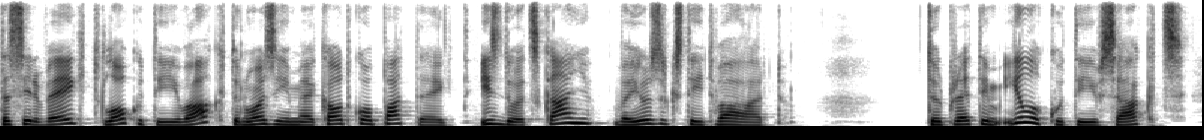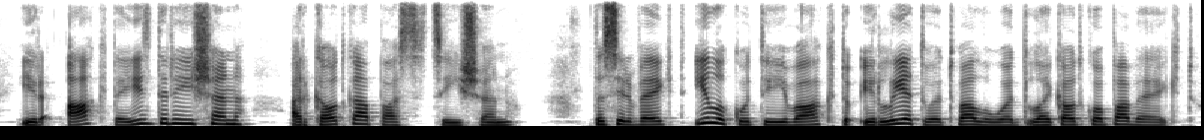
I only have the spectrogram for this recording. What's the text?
Tas ir veikt lokutīvu aktu nozīmē kaut ko pateikt, izdot skaņu vai uzrakstīt vārdu. Turpretim ilokutīvs akts ir akta izdarīšana ar kaut kā pasacīšanu. Tas ir veikt ilokutīvu aktu, ir lietot valodu, lai kaut ko paveiktu,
